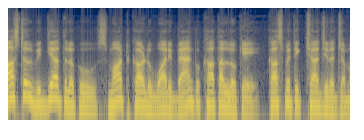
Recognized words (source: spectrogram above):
హాస్టల్ విద్యార్థులకు స్మార్ట్ కార్డు వారి బ్యాంకు ఖాతాల్లోకే కాస్మెటిక్ ఛార్జీల జమ.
